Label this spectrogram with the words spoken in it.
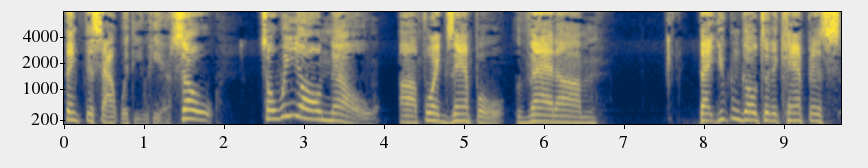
think this out with you here. So so we all know, uh, for example, that um, that you can go to the campus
